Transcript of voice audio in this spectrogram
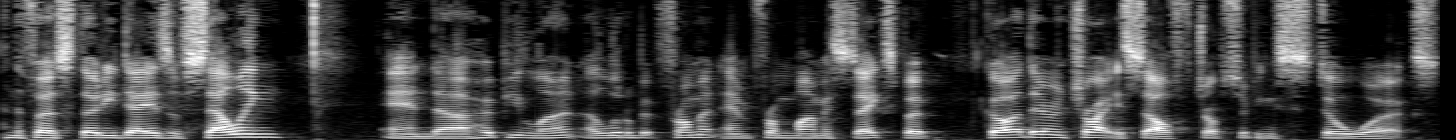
in the first 30 days of selling. And I uh, hope you learned a little bit from it and from my mistakes. But go out there and try it yourself. Dropshipping still works.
